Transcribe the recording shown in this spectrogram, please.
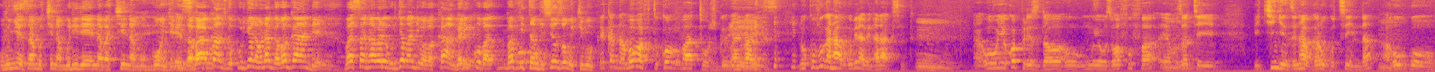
Umunyezamu ukina muri rena abakina mu bwongereza bakanzwe ku buryo nabonaga abagande basa nk'abari uburyo abandi babakanga ariko ba- bafite ambisiyo zo mu kibuga. Reka bo bafite uko batojwe bari babizi. Ni ukuvuga ntabwo biriya bintu ari agisida wabonye ko perezida umuyobozi wa fufa yavuze ati icy'ingenzi ntabwo ari ugutsinda ahubwo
